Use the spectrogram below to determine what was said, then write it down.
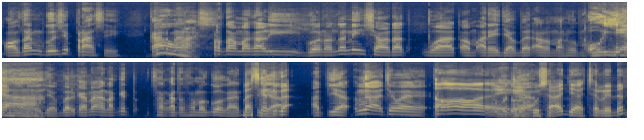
All time gue sih Pras sih. Oh, Karena Pras. pertama kali gue nonton nih shout out buat Om Arya Jabar almarhum. Oh iya. Arya Jabar karena anaknya sangkatan sama gue kan. Basket Iya. juga. Atia enggak cewek. Oh, ya ya? bisa aja cheerleader.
